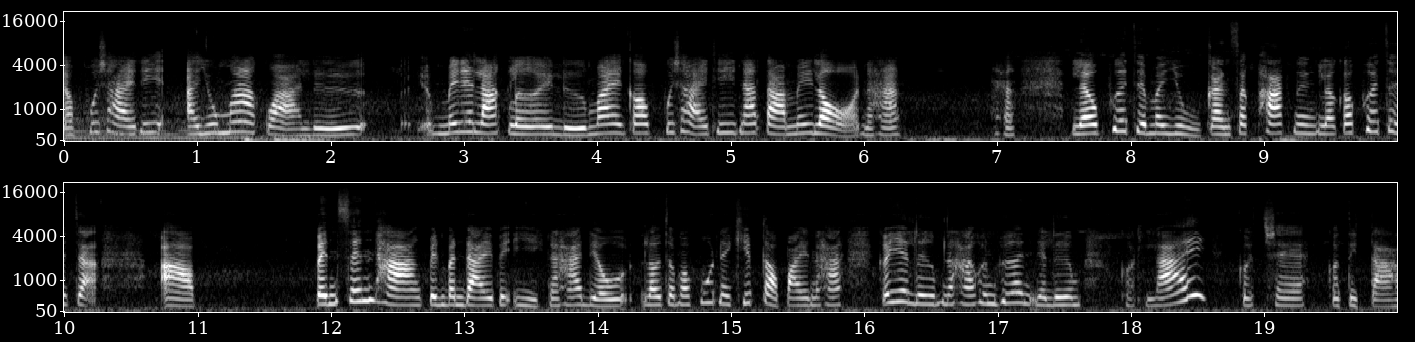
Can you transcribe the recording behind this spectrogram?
กับผู้ชายที่อายุมากกว่า หรือไม่ได้รักเลย หรือไม่ก็ผู้ชายที่หน้าตาไม่หล่อนะคะแล้วเพื่อจะมาอยู่กันสักพักหนึ่งแล้วก็เพื่อจะจะเป็นเส้นทางเป็นบันไดไปอีกนะคะ เดี๋ยวเราจะมาพูดในคลิปต่อไปนะคะ ก็อย่าลืมนะคะเพื่อนๆ อย่าลืมกดไลค์กดแชร์ กดติดตาม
